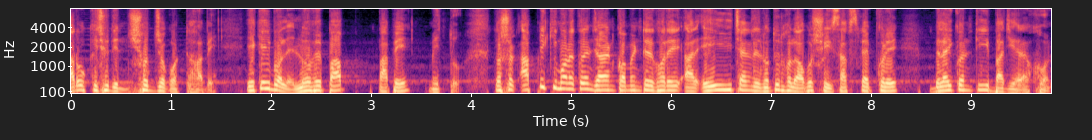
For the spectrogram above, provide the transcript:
আরও কিছুদিন সহ্য করতে হবে। একেই বলে লোভে পাপ, পাপে মৃত্যু। দর্শক, আপনি কি মনে করেন জানান কমেন্টের ঘরে, আর এই চ্যানেলে নতুন হলে অবশ্যই সাবস্ক্রাইব করে বেলাইকনটি বাজিয়ে রাখুন।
